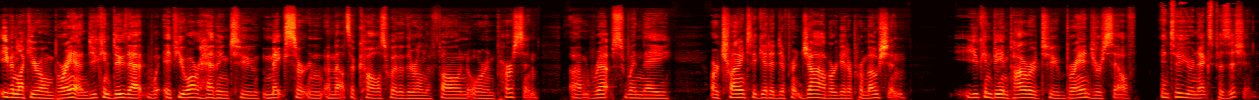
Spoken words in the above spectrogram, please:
Even like your own brand, you can do that if you are having to make certain amounts of calls, whether they're on the phone or in person. Um, reps, when they are trying to get a different job or get a promotion, you can be empowered to brand yourself into your next position.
